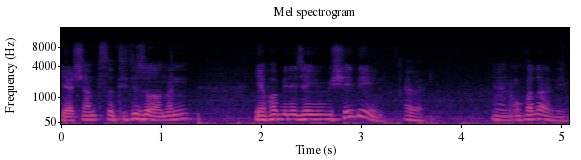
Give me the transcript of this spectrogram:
yaşantısı titiz olanların yapabileceği gibi bir şey değil. Evet. Yani o kadar diyeyim.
